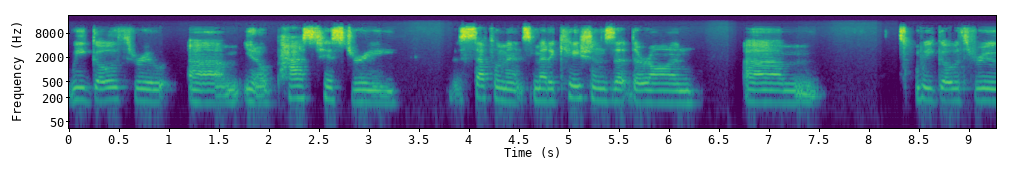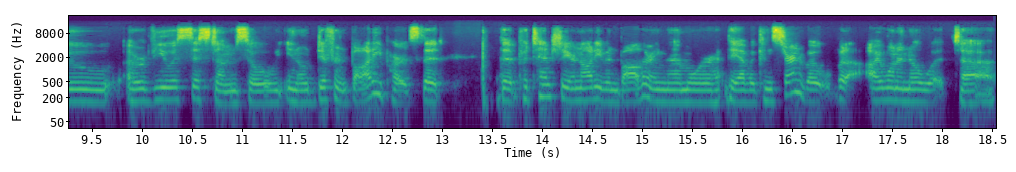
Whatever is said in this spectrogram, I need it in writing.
we go through um, you know past history supplements medications that they're on um, we go through a review of systems so you know different body parts that that potentially are not even bothering them or they have a concern about but i want to know what uh,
